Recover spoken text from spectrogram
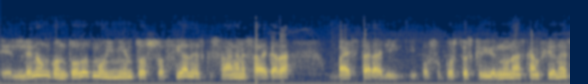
Eh, Lennon, con todos los movimientos sociales que se dan en esa década, va a estar allí. Y, por supuesto, escribiendo unas canciones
